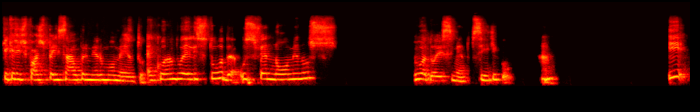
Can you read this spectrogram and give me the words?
que, que a gente pode pensar o primeiro momento? É quando ele estuda os fenômenos do adoecimento psíquico. Né? E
